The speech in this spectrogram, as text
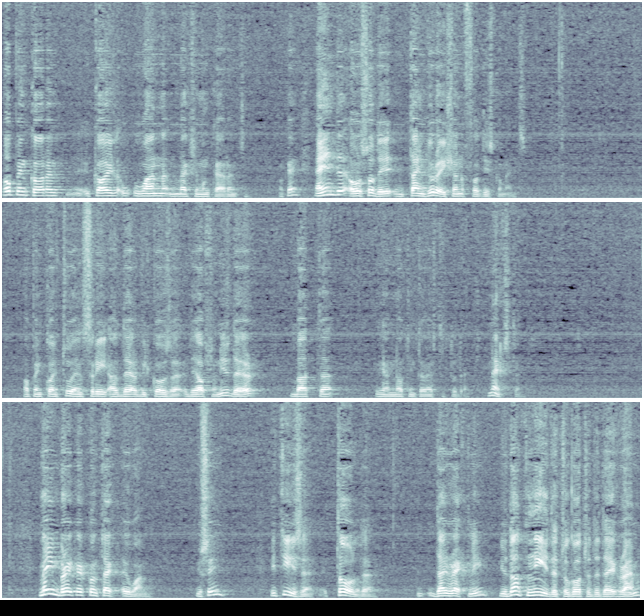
open current, coil, one maximum current. Okay? And also the time duration for these commands. Open coil 2 and 3 are there because uh, the option is there, but uh, we are not interested to that. Next. Main breaker contact A1. You see? It is uh, told uh, directly. You don't need to go to the diagram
